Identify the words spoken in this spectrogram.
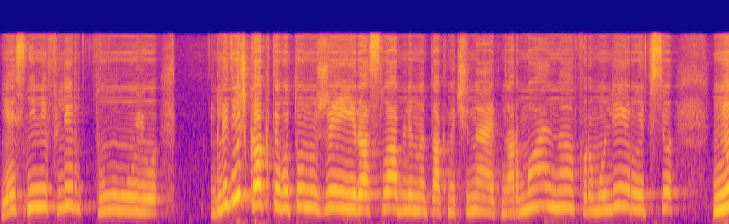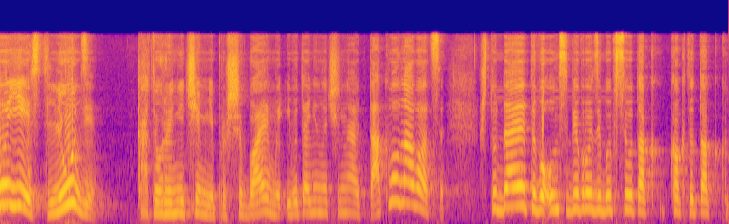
я с ними флиртую. Глядишь, как-то вот он уже и расслабленно так начинает нормально, формулирует все. Но есть люди, которые ничем не прошибаемы, и вот они начинают так волноваться, что до этого он себе вроде бы все так, как-то так,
